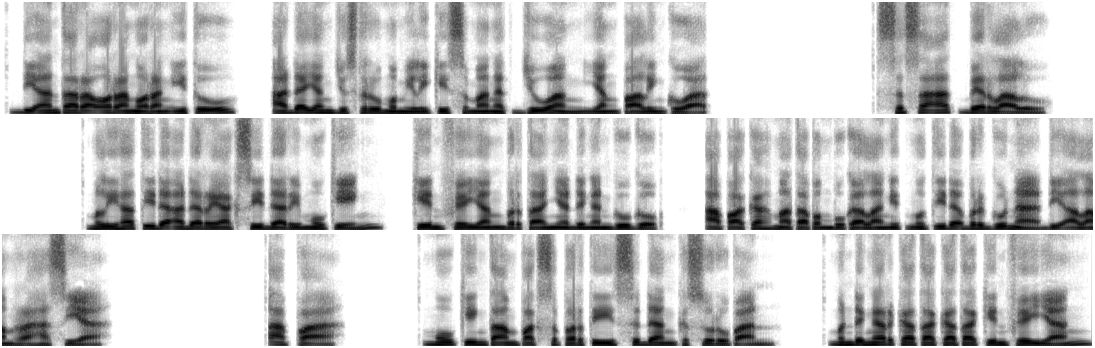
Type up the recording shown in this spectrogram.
Di antara orang-orang itu, ada yang justru memiliki semangat juang yang paling kuat. Sesaat berlalu. Melihat tidak ada reaksi dari Mu King, Qin Fei yang bertanya dengan gugup, apakah mata pembuka langitmu tidak berguna di alam rahasia? Apa? Mu King tampak seperti sedang kesurupan. Mendengar kata-kata Qin Fei Yang,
